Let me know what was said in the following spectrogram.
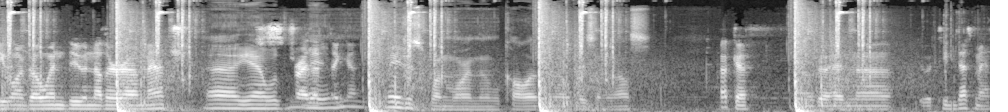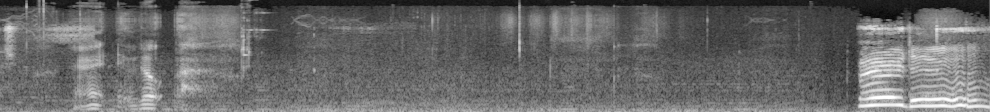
Do you want to go and do another uh, match? Uh, yeah, we'll try that maybe, thing again. maybe just one more, and then we'll call it, and then we'll play something else. Okay. I'll go ahead and uh, do a team deathmatch. All right, here we go. Murder.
